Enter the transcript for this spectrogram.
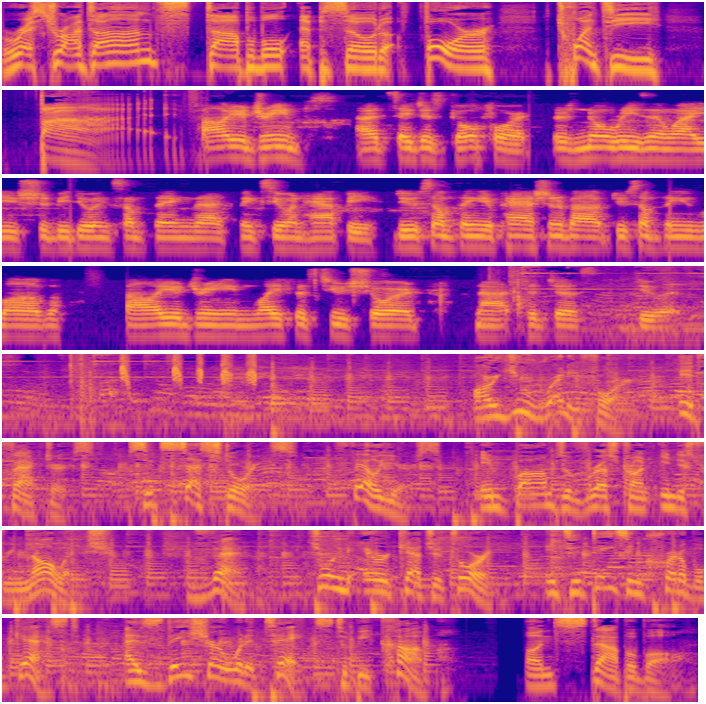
Restaurant Unstoppable, episode 425. Follow your dreams. I'd say just go for it. There's no reason why you should be doing something that makes you unhappy. Do something you're passionate about, do something you love, follow your dream. Life is too short not to just do it. Are you ready for it factors, success stories, failures, and bombs of restaurant industry knowledge? Then, join Eric Cacciatore and today's incredible guest as they share what it takes to become unstoppable.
